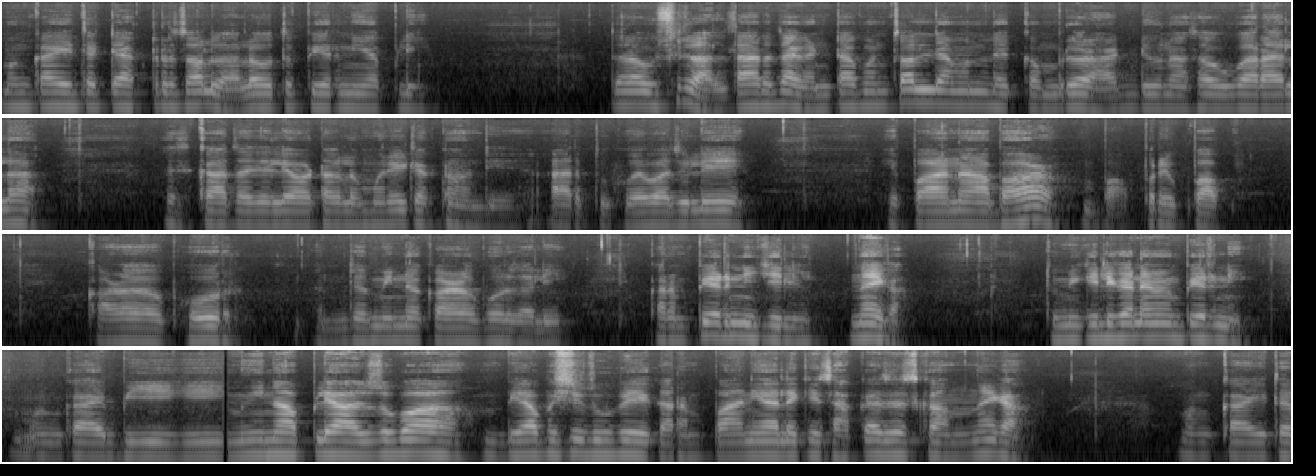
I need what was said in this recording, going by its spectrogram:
मग काय इथं ट्रॅक्टर चालू झालं होतं पेरणी आपली. जरा उशीर झाला तर अर्धा घंटा पण चाल द्या म्हणलं. कमरेवर हात देऊन असा उभा राहिला. तसं का आता त्याला वाटागलं मला ट्रॅक्टर म्हणते अरे तू होय बाजूले. हे पानं आभाळ. बापरे बाप. काळं भोर. आणि जमीन काळं भोर झाली. कारण पेरणी केली नाही का? तुम्ही केली का नाही मग पेरणी? मग काय बी गी मी ना आपले आजोबा बियापाशीच उभे आहे कारण पाणी आलं की झाकायचंच काम नाही का? मग काय इथं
